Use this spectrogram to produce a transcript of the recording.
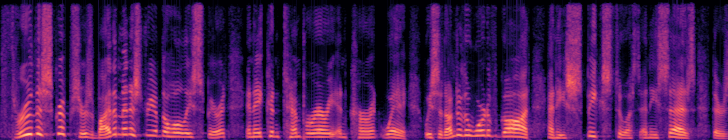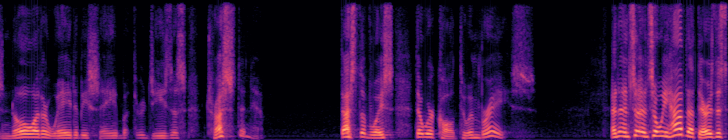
through the scriptures by the ministry of the Holy Spirit in a contemporary and current way. We sit under the Word of God, and He speaks to us, and He says, There's no other way to be saved but through Jesus. Trust in Him. That's the voice that we're called to embrace. And, and, so, and so we have that there as this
